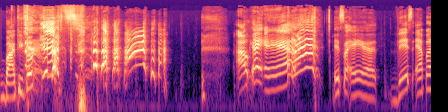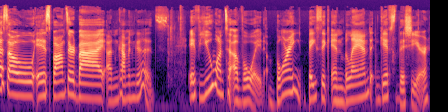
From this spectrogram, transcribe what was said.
Buy people gifts. And it's an ad. This episode is sponsored by Uncommon Goods. If you want to avoid boring, basic, and bland gifts this year,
